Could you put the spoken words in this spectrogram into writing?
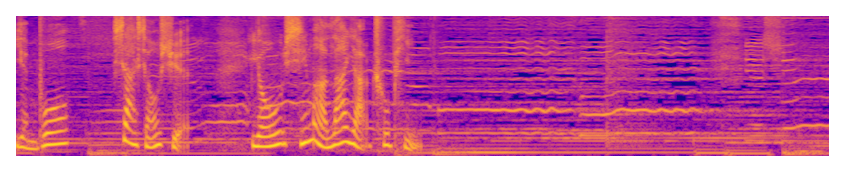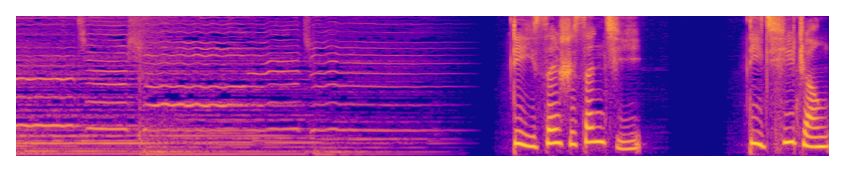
演播：夏小雪，由喜马拉雅出品。第三十三集，第七章：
